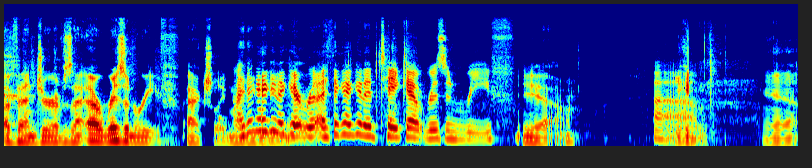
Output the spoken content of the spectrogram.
Avenger of Zen- uh, Risen Reef actually. I think I'm gonna get. Ri- I think I'm gonna take out Risen Reef. Yeah. Um, You could, yeah.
